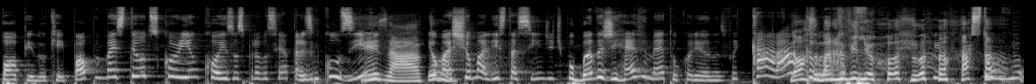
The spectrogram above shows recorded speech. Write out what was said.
pop do K-pop, mas tem outros Korean coisas para você ir atrás. Inclusive, Exato. eu achei uma lista assim de tipo bandas de heavy metal coreanas. Eu falei, caraca! Nossa, mano, maravilhoso! Estou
